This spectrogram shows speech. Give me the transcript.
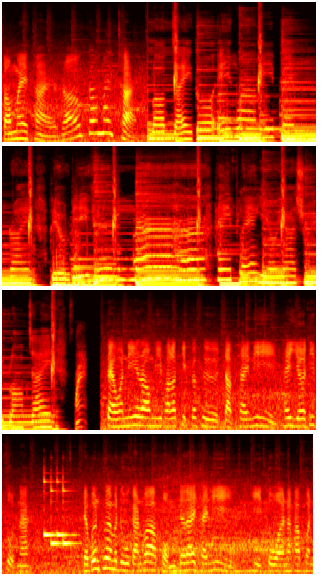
เขาไม่ถ่ายเราก็ไม่ถ่ายปลอบใจตัวเองว่าไม่เป็นไร เดี๋ยวดีขึ้นนะ ให้เพลงเยียวยาช่วยปลอบใจ แต่วันนี้เรามีภารกิจก็คือจับใช้หนี้ให้เยอะที่สุดนะ เดี๋ยวเพื่อนๆมาดูกันว่าผมจะได้ใช้หนี้กี่ตัวนะครับวัน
